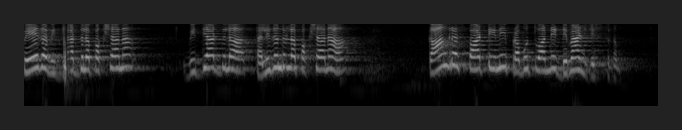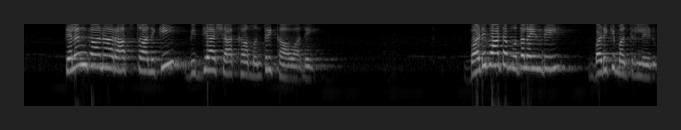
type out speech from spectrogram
పేద విద్యార్థుల పక్షాన విద్యార్థుల తల్లిదండ్రుల పక్షాన కాంగ్రెస్ పార్టీని ప్రభుత్వాన్ని డిమాండ్ చేస్తున్నాం. తెలంగాణ రాష్ట్రానికి విద్యాశాఖ మంత్రి కావాలి. బడిబాట మొదలైంది. బడికి మంత్రి లేడు.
